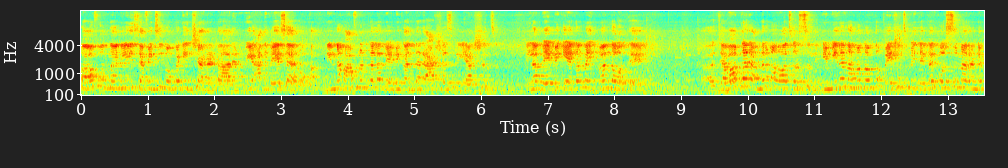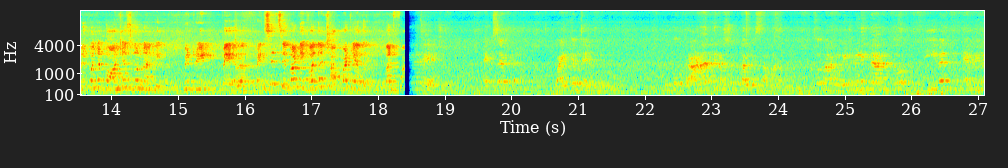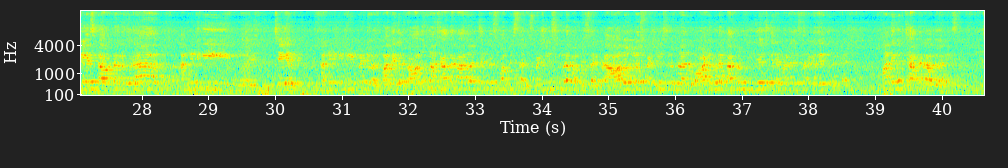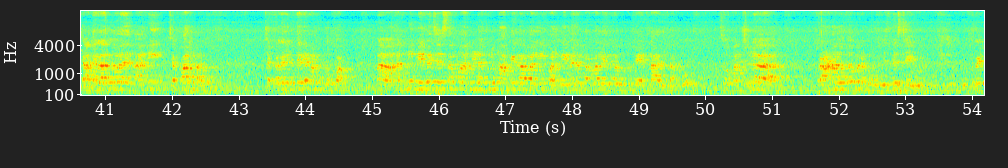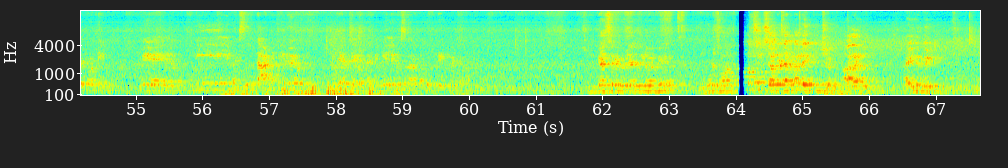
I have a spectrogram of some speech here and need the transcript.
cough ఉందని సెఫిక్సిన్ ఒకటి ఇచ్చాడంట ఆర్ఎంపీ అది వేశారు. నిన్న హాఫ్ అన్ కల్లా బేబీకి అంతా ర్యాషెస్ రియాక్షన్స్ ఇలా బేబీకి ఏదన్నా ఇబ్బంది అవుతే జవాబుదారి అందరం అవ్వాల్సి వస్తుంది. మీ మీద నమ్మకంతో పేషెంట్స్ మీ దగ్గరికి వస్తున్నారంటే మీరు కొంచెం కాన్షియస్గా ఉండండి. మీరు ట్రీట్ మెడిసిన్స్ ఇవ్వండి ఇవ్వద్దని చెప్పట్లేదు. బట్ చేయొచ్చు ఎక్సెప్ట్ వైద్యం చేయకూడదు ఇంకో ప్రాణానికి నష్టం కల్పిస్తాం మనం సో మనం విడివిడి జ్ఞానంతో ఈవెన్ ఎంబీబీఎస్ డాక్టర్లు కూడా అన్నిటికీ ఆ, చేయరు అన్నిటికీ ట్రీట్మెంట్ ఇవ్వరు మా దగ్గర కాదు మా చేత కాదు అని చెప్పేసి పంపిస్తారు స్పెషలిస్ట్ కూడా పంపిస్తారు ఇప్పుడు ఆదోళనలో స్పెషలిస్టులు ఉన్నారు వాళ్ళు కూడా కర్నూలు జీజేస్కి రెఫర్ చేస్తారు కదా ఎందుకంటే మా దగ్గర చేత కాదు అనేసి చేత కాదు అని- చెప్పాలి మనం. చెప్పగలిగితేనే మనం గొప్ప. అన్నీ మేమే చేస్తాము అన్ని డబ్బులు మాకే కావాలి వాళ్ళకి ఏమైనా పర్వాలేదు అనుకుంటే ఎట్లా అది తప్పు. సో మనుషుల ప్రాణాలతో మనము బిజినెస్ చేయకూడదు. ఇది గుర్తుపెట్టుకోండి. మీ మీ లిమిట్స్ దాటి మీరు బిహేవ్ చేయండి. మీ లిమిట్స్ వరకు ట్రీట్మెంట్ సుంకేశ్వరి విలేజ్లోని మూడు సంవత్సరాలు సిక్స్ హండ్రెడ్ ఎంఎల్ ఎక్కించాడు ఐవి పెట్టి.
